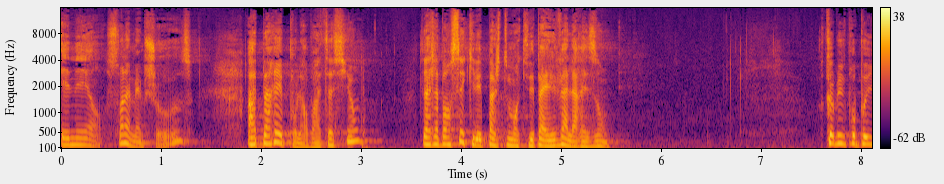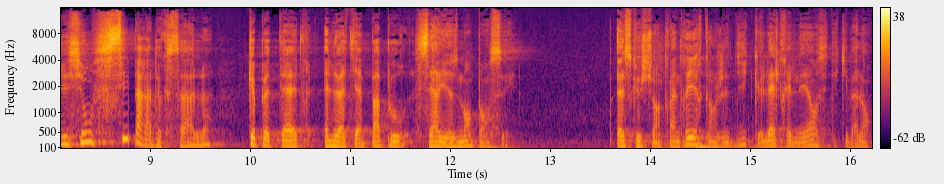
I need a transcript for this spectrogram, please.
et néant sont la même chose, apparaît pour l'orientation, c'est la pensée qui n'est pas justement, qui n'est pas élevée à la raison, comme une proposition si paradoxale que peut-être elle ne la tient pas pour sérieusement penser. Est-ce que je suis en train de rire quand je dis que l'être et le néant, c'est équivalent?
